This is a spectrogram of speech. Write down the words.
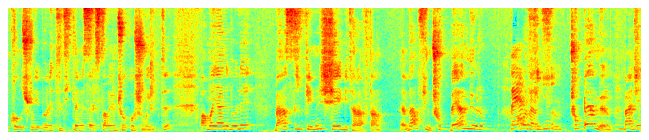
bu konuşmayı böyle tetiklemesi açısından benim çok hoşuma gitti. Ama yani böyle ben Sırp filmini şey bir taraftan ben bu filmi çok beğenmiyorum. Beğenmiyor ama filmi musun? çok beğenmiyorum. Bence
